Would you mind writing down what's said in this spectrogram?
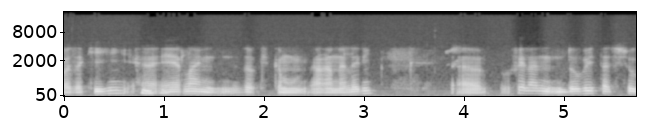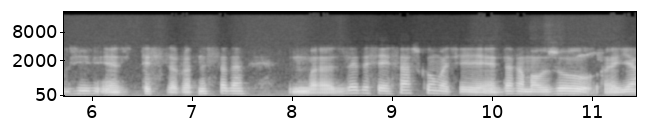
وضع کیږي ایرلاین ځکه کوم هغه نه لري فعلا دوبي ته څوک ځي تیسټ ضرورت نشته ده زه داسې احساس کوم چې دغه موضوع یا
